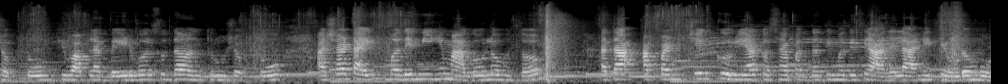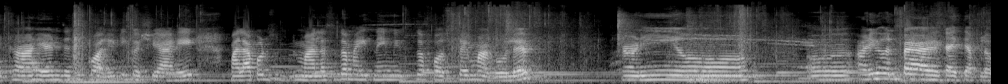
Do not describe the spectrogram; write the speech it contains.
शकतो किंवा आपल्या बेडवर सुद्धा अंथरू शकतो. अशा टाईपमध्ये मी हे मागवलं होतं. आता आपण चेक करूया कशा पद्धतीमध्ये ते आलेलं आहे केवढं मोठं आहे आणि त्याची क्वालिटी कशी आहे. मला पण मला सुद्धा माहीत नाही मी सुद्धा फर्स्ट टाईम मागवलं आहे आणि आणि अनपॅ काय ते आपलं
